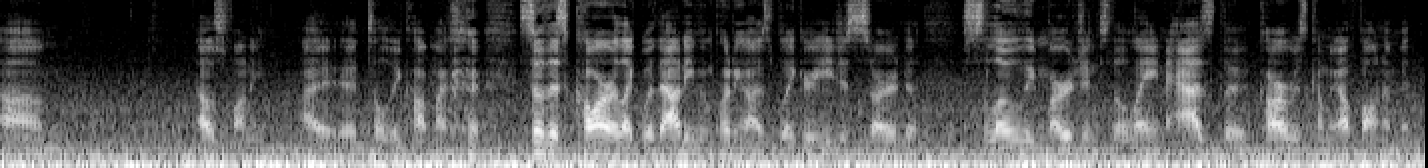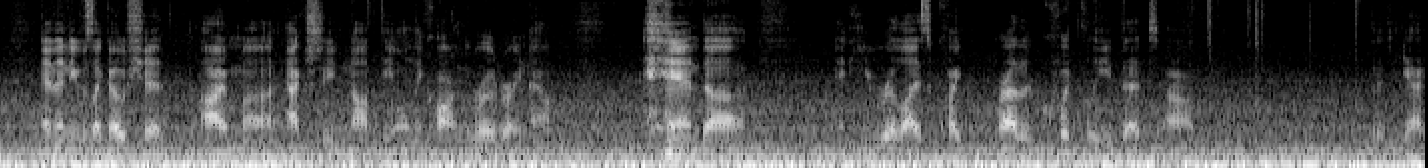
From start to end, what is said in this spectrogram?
Um, that was funny. I it totally caught my. so this car, like without even putting on his blinker, he just started to slowly merge into the lane as the car was coming up on him, and and then he was like, "Oh shit, I'm uh, actually not the only car on the road right now," and uh, and he realized quite rather quickly that um, that yeah,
